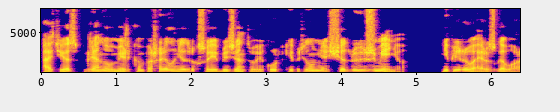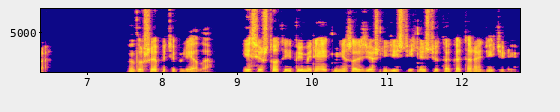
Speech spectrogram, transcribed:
Отец, глянув мельком, пошарил в недрах своей брезентовой куртки и протянул мне щедрую жменю, не прерывая разговора. На душе потеплело. Если что-то и примеряет меня со здешней действительностью, так это родители.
